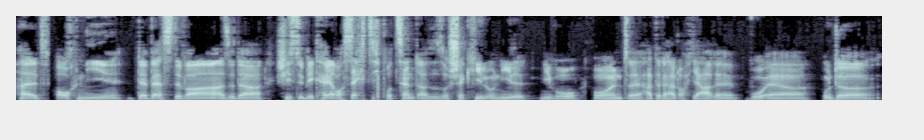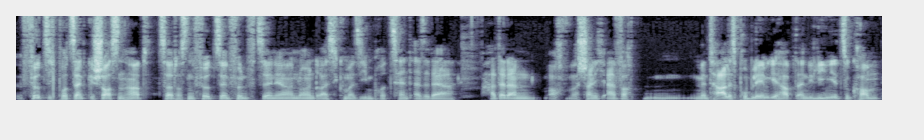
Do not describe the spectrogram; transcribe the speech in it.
halt auch nie der Beste war. Also da schießt Karriere auch 60 Prozent, also so Shaquille O'Neal Niveau. Und äh, hatte da halt auch Jahre, wo er unter 40 Prozent geschossen hat. 2014, 15, ja, 39,7 Prozent. Also der hat er dann auch wahrscheinlich einfach ein mentales Problem gehabt, an die Linie zu kommen.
